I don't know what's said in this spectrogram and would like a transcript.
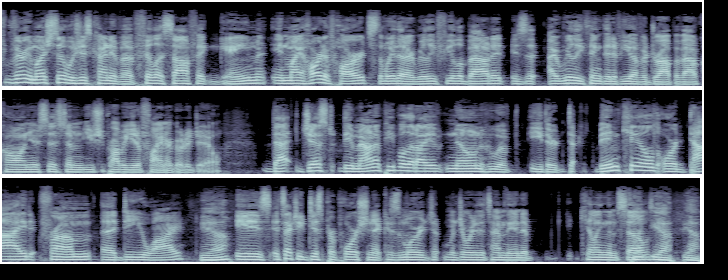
very much so was just kind of a philosophic game. In my heart of hearts, the way that I really feel about it is that I really think that if you have a drop of alcohol in your system, you should probably get a fine or go to jail. That just the amount of people that I have known who have either d- been killed or died from a DUI Yeah. is it's actually disproportionate because the more majority of the time they end up killing themselves Yeah, yeah.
